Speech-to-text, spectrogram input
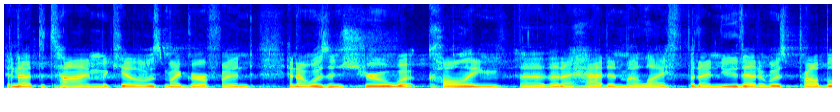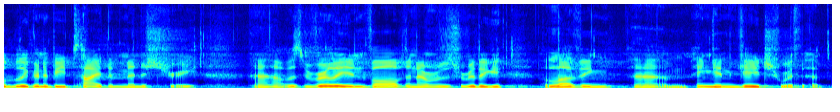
And at the time, Michaela was my girlfriend, and I wasn't sure what calling uh, that I had in my life, but I knew that it was probably going to be tied to ministry. Uh, I was really involved, and I was really loving um, and engaged with it.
